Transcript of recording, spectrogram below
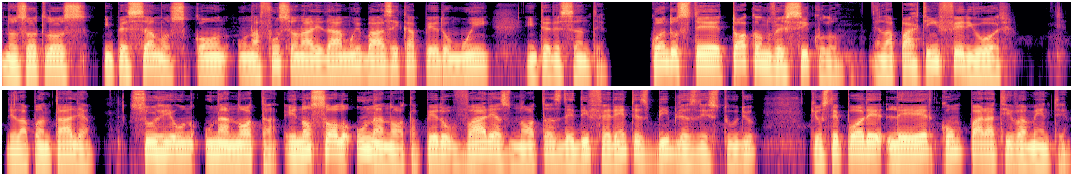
nosotros empezamos con una funcionalidad muy básica, pero muy interesante. Cuando usted toca un versículo, en la parte inferior de la pantalla surge un, una nota, y no solo una nota, pero varias notas de diferentes Biblias de estudio que usted puede leer comparativamente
